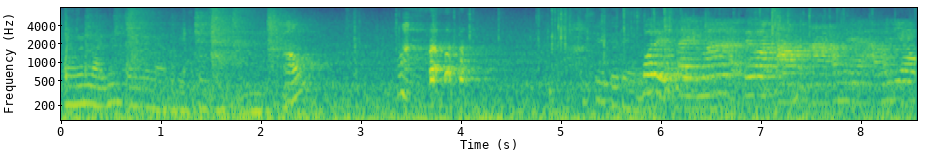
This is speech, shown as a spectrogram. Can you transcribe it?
เอาเวลาเล่นไปเวลาไปเล่นเอ้าไม่ใช่ตัวเดียวบ่ได้ใส่มาได้ว่าถามหาแม่หามาเดียว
